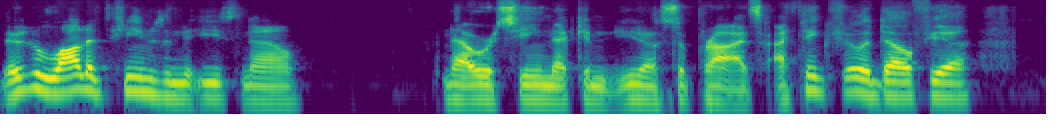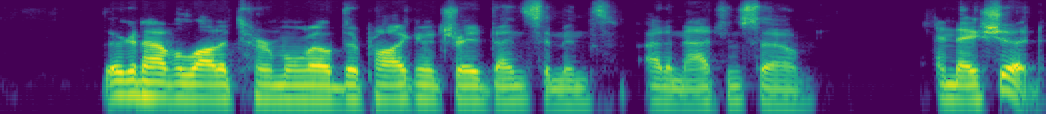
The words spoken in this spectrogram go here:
there's a lot of teams in the East now that we're seeing that can, you know, surprise. I think Philadelphia – they're going to have a lot of turmoil. They're probably going to trade Ben Simmons, I'd imagine so. And they should.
